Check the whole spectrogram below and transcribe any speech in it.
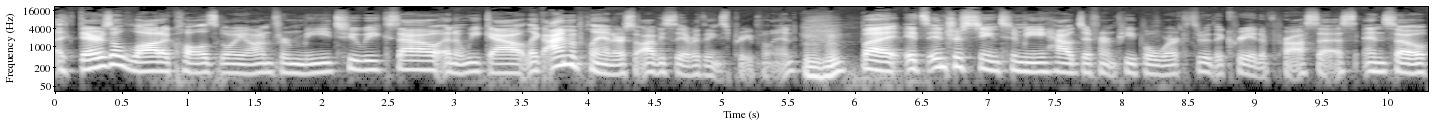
like there's a lot of calls going on for me two weeks out and a week out. Like I'm a planner, so obviously everything's pre-planned. Mm-hmm. But it's interesting to me how different people work through the creative process. And so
